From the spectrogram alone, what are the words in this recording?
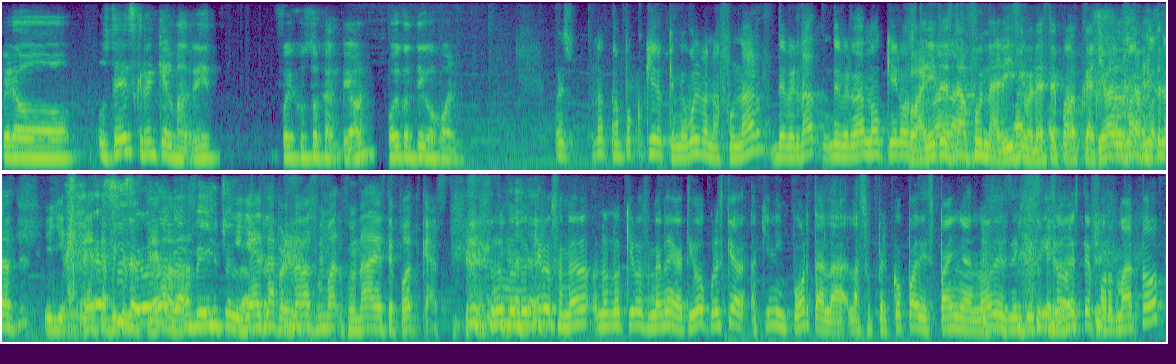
pero ¿ustedes creen que el Madrid fue justo campeón? Voy contigo, Juan pues no, tampoco quiero que me vuelvan a funar. De verdad, de verdad no quiero. Juanito está funadísimo en este podcast. Lleva dos capítulos y tres capítulos creo, ¿no? Y ya es la persona más funada de este podcast. No, no, no quiero sonar, no, no quiero sonar negativo, pero es que a, quién le importa la, la, Supercopa de España, ¿no? Desde que se hizo este formato.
